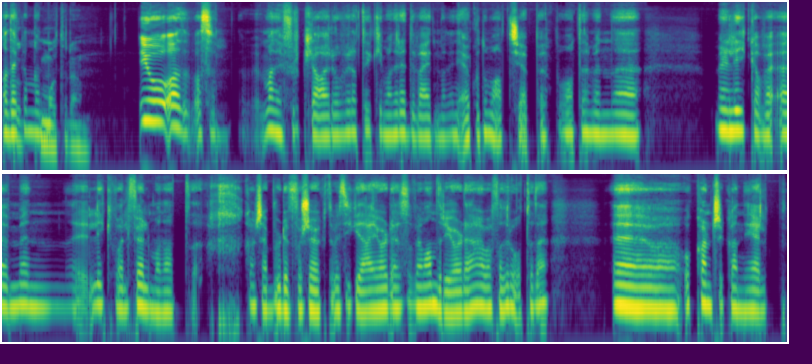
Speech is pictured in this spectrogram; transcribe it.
og det kan man, På måte da? Jo, altså, man er fullt klar over at ikke man redder verden med den økonomatkjøpet, på en måte, men, uh, men, likevel, uh, men, likevel, føler man at uh, kanskje jeg burde forsøkt, og hvis ikke jeg gjør det, så hvem andre gjør det? Jeg har i hvert fall råd til det. og kanskje kan hjelpe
